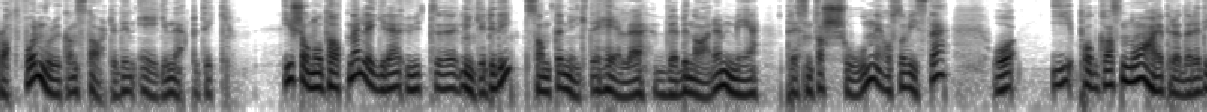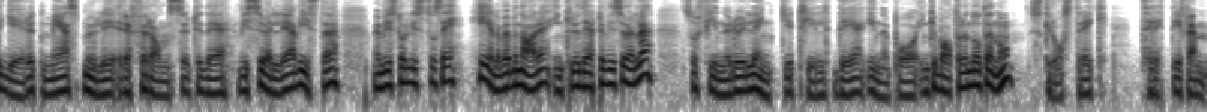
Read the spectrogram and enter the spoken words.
plattform hvor du kan starte din egen nettbutikk. I shownotatene legger jeg ut eh, linker til de, samt en link til hele webinaret med presentasjonen jeg også viste, og i podkasten nå har jeg prøvd å redigere ut mest mulig referanser til det visuelle jeg viste, men hvis du har lyst til å se hele webinaret, inkludert det visuelle, så finner du lenker til det inne på inkubatoren.no skråstrek 35.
